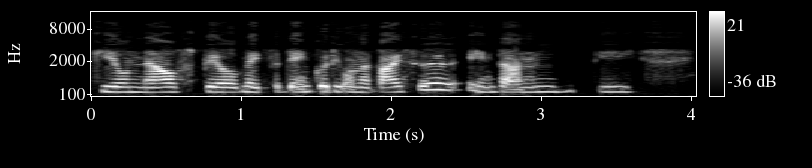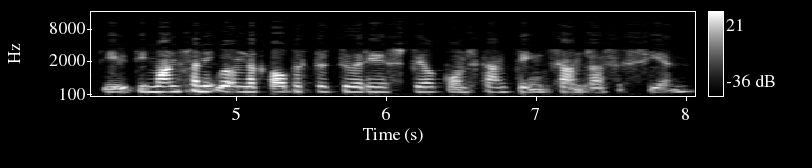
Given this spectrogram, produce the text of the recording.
Kionel speel met Verdenko die onderwyser en dan die die die man van die oomblik Albert Pretoria speel Konstantin Sandra se seun.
